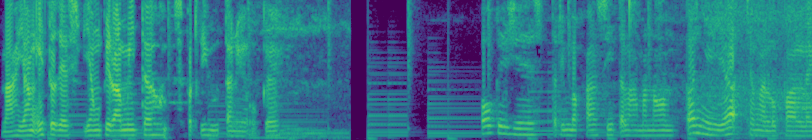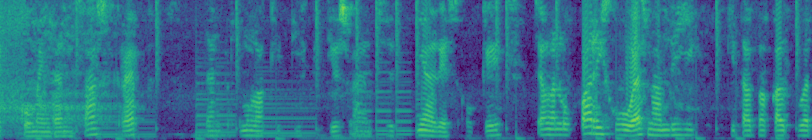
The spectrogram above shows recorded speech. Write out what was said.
Nah, yang itu guys, yang piramida seperti hutan ya. Oke. Okay. Oke okay guys, terima kasih telah menontonnya ya. Jangan lupa like, komen, dan subscribe dan bertemu lagi di video selanjutnya guys oke okay? Jangan lupa request nanti kita bakal buat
